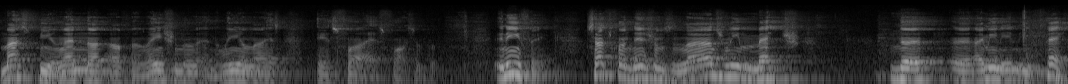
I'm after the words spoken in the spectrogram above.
must be rendered operational and realized as far as possible. In effect, such conditions largely match the, uh, I mean, in effect,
